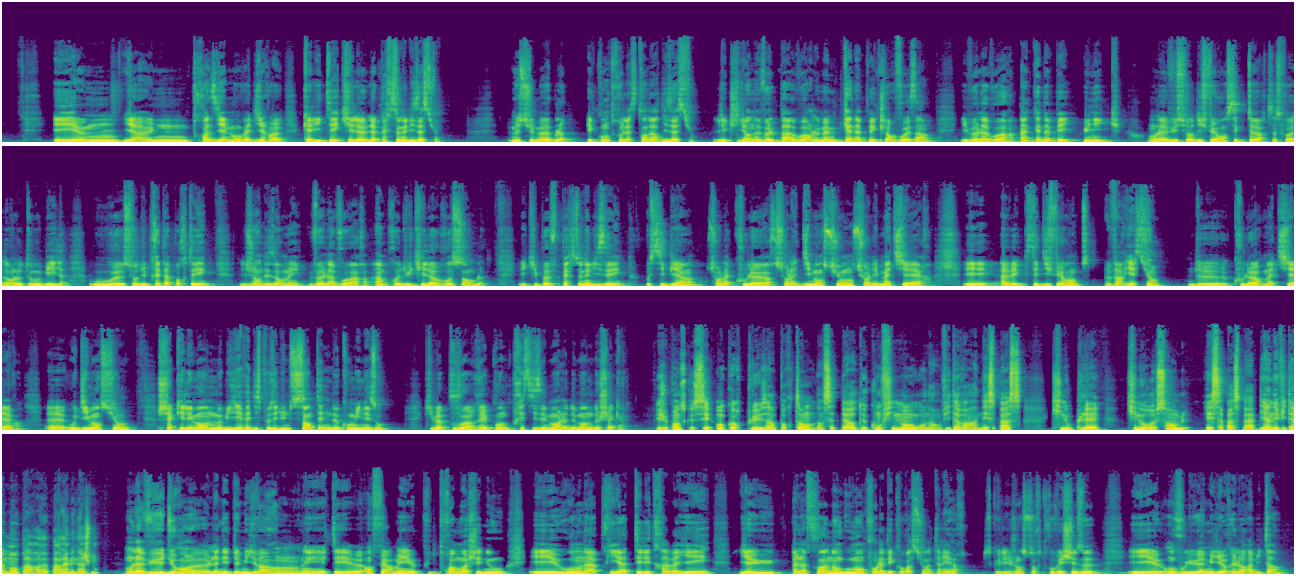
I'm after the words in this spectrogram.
Et il y a une troisième, on va dire, qualité qui est la personnalisation. Monsieur Meuble est contre la standardisation. Les clients ne veulent pas avoir le même canapé que leurs voisins, ils veulent avoir un canapé unique. On l'a vu sur différents secteurs, que ce soit dans l'automobile ou euh, sur du prêt-à-porter. Les gens désormais veulent avoir un produit qui leur ressemble et qui peuvent personnaliser aussi bien sur la couleur, sur la dimension, sur les matières et avec ces différentes variations de couleur, matière euh, ou dimension. Chaque élément de mobilier va disposer d'une centaine de combinaisons qui va pouvoir répondre précisément à la demande de chacun. Et je pense que c'est encore plus important dans cette période de confinement où on a envie d'avoir un espace qui nous plaît, qui nous ressemble, et ça passe bah, bien évidemment par, euh, par l'aménagement. On l'a vu durant euh, l'année 2020, on a été euh, enfermé plus de trois mois chez nous et où on a appris à télétravailler. Il y a eu à la fois un engouement pour la décoration intérieure, parce que les gens se retrouvaient chez eux et ont voulu améliorer leur habitat.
